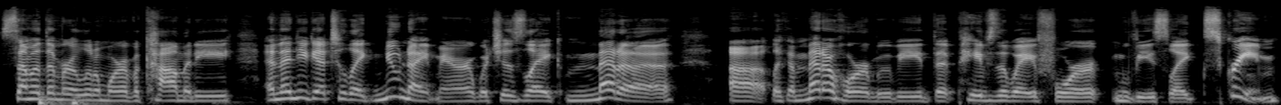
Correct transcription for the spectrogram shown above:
some of them are a little more of a comedy, and then you get to like New Nightmare, which is like meta, uh, like a meta horror movie that paves the way for movies like Scream.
